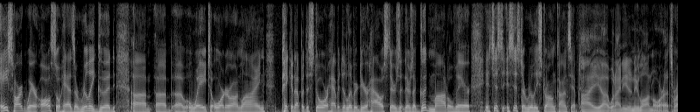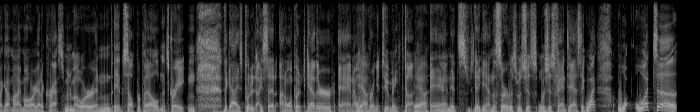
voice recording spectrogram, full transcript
Ace Hardware also has a really good um, uh, uh, way to order online, pick it up at the store, have it delivered to your house. There's there's a good model there. It's just it's just a really strong concept. I uh, when I need a new lawnmower, that's where I got my mower. I got a Craftsman mower, and it's self-propelled, and it's great. And the guys put it. I said I don't want to put it together, and I want you to bring it to me. Done. Yeah. And it's again the service was just was just fantastic. Why? What? what uh,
